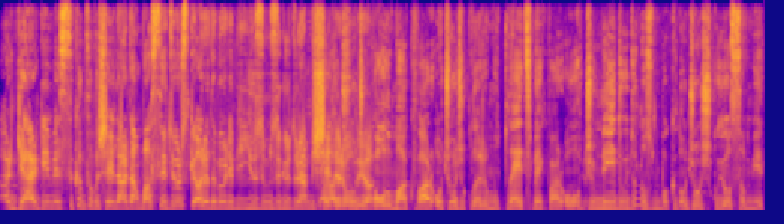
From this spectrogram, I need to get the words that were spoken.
Kadar gergin ve sıkıntılı şeylerden bahsediyoruz ki arada böyle bir yüzümüzü güldüren bir şeyler ya çocuk oluyor. olmak var, o çocukları mutlu etmek var. O cümleyi duydunuz mu bakın o coşkuyu, o samimiyet.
